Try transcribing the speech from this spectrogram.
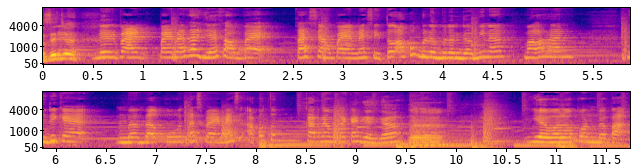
Saya juga dari PN- PNS aja sampai tes yang PNS itu aku bener-bener gak minat malahan. Jadi kayak mbak-mbakku tes PNS aku tuh karena mereka gagal Nah, ya walaupun bapak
